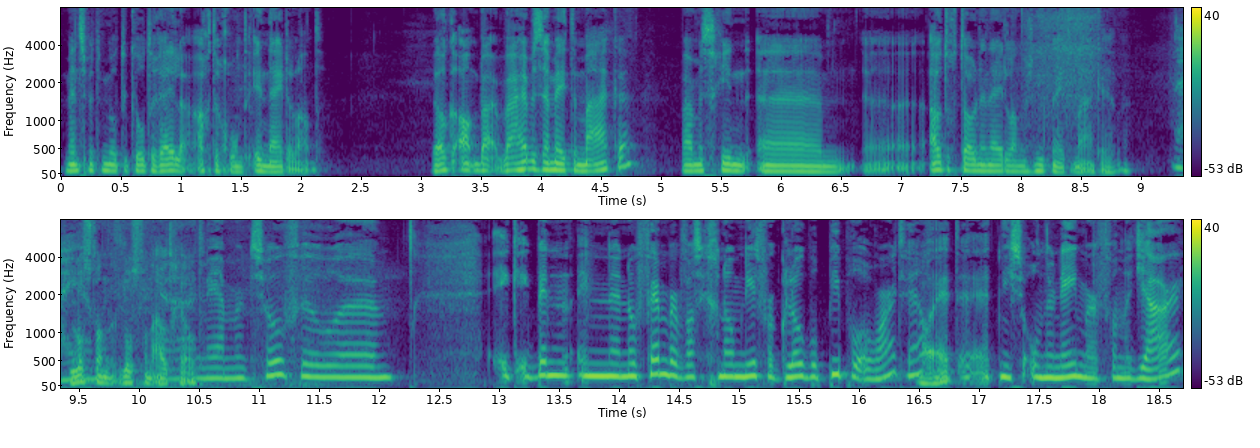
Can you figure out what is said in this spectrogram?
mensen met een multiculturele achtergrond in Nederland? Welke, waar, waar hebben zij mee te maken? Waar misschien ehm eh, autochtone Nederlanders niet mee te maken hebben. Nee, Los ja, van, los van oud ja, geld. Nee, ja, maar zoveel. Eh, ik, ik ben in eh, november was ik genomineerd voor Global People Award, hè, Mhm. et- etnische ondernemer van het jaar.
